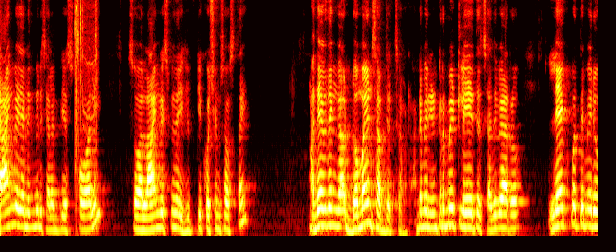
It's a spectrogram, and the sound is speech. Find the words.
లాంగ్వేజ్ అనేది మీరు సెలెక్ట్ చేసుకోవాలి. సో ఆ లాంగ్వేజ్ మీద ఫిఫ్టీ క్వశ్చన్స్ వస్తాయి. అదేవిధంగా డొమైన్ సబ్జెక్ట్స్ అనమాట అంటే మీరు ఇంటర్మీడియట్లో ఏదైతే చదివారో లేకపోతే మీరు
